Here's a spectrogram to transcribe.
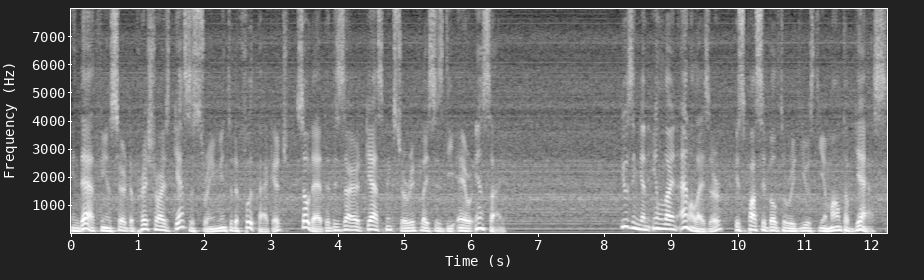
In that, we insert a pressurized gas stream into the food package so that the desired gas mixture replaces the air inside. Using an inline analyzer, it's possible to reduce the amount of gas,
